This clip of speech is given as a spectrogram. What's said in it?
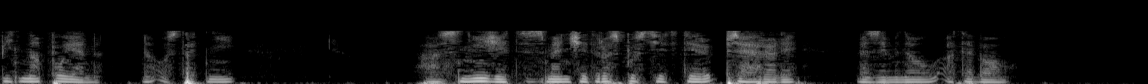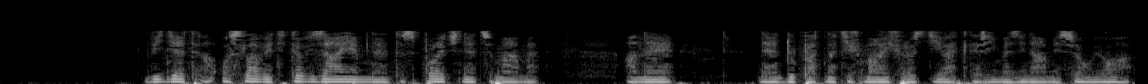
být napojen na ostatní a snížit, zmenšit, rozpustit ty přehrady mezi mnou a tebou. Vidět a oslavit to vzájemné, to společné, co máme, a ne dupat na těch malých rozdílech, kteří mezi námi jsou, jo, a,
